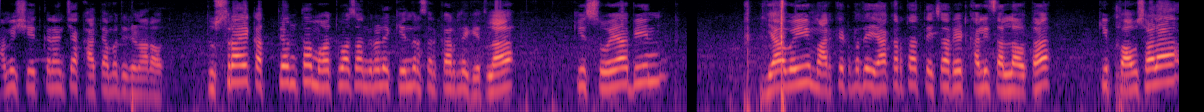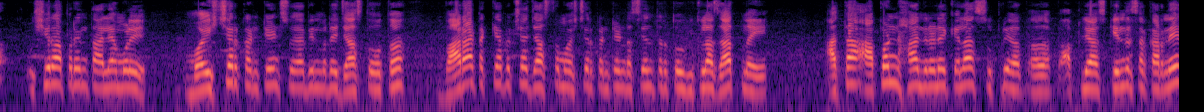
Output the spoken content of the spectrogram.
आम्ही शेतकऱ्यांच्या खात्यामध्ये देणार आहोत. दुसरा एक अत्यंत महत्त्वाचा निर्णय केंद्र सरकारने घेतला की सोयाबीन यावेळी मार्केटमध्ये याकरता त्याचा रेट खाली चालला होता की पावसाळा उशिरापर्यंत आल्यामुळे मॉइश्चर कंटेंट सोयाबीनमध्ये जास्त होतं. बारा टक्क्यापेक्षा जास्त मॉइश्चर कंटेंट असेल तर तो विकला जात नाही. आता आपण हा निर्णय केला सुप्री अ, आपल्या केंद्र सरकारने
